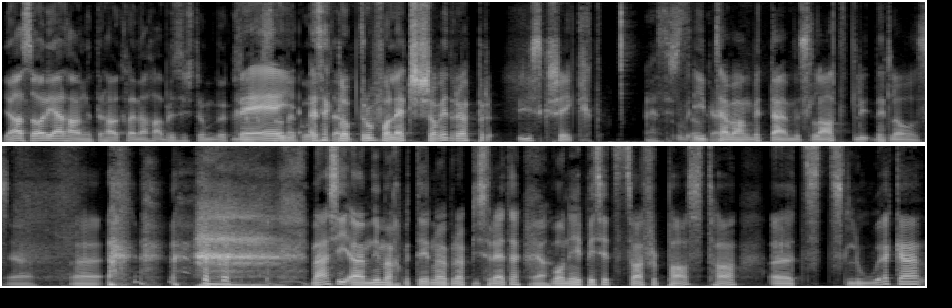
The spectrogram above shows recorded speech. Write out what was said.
Ja, sorry, er hängt halt ein bisschen nach, aber es ist darum wirklich Nein, so ein guter. es hat, glaube ich, darum von letztem schon wieder jemand uns geschickt. es ist so Im. Zusammenhang mit dem. Es lässt die Leute nicht los. Ja. Äh, Wesi, ähm, ich möchte mit dir noch über etwas reden, Ja. was ich bis jetzt zwar verpasst habe, äh, zu, zu schauen,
